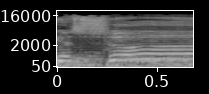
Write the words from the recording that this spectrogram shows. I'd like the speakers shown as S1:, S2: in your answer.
S1: Yes, sir.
